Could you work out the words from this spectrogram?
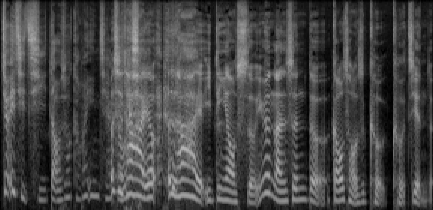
就一起祈祷说赶快硬起来，而且他还要，而且他还一定要射，因为男生的高潮是可可见的。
